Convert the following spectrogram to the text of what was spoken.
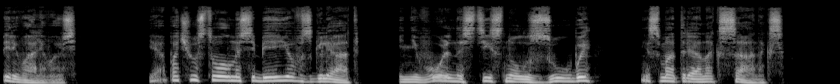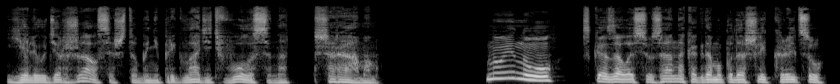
переваливаюсь. Я почувствовал на себе ее взгляд и невольно стиснул зубы, несмотря на ксанакс. Еле удержался, чтобы не пригладить волосы над шрамом. «Ну и ну», — сказала Сюзанна, когда мы подошли к крыльцу.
